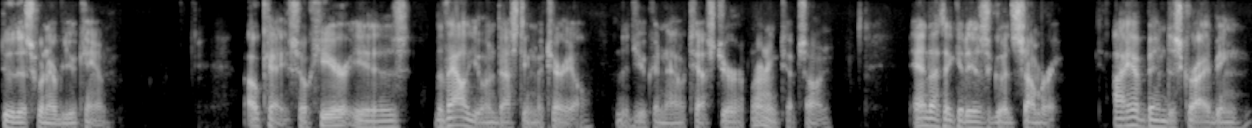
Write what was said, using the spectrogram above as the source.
Do this whenever you can. Okay, so here is the value investing material that you can now test your learning tips on. And I think it is a good summary. I have been describing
